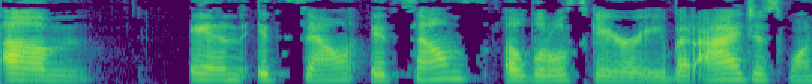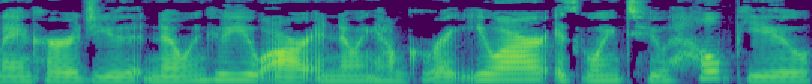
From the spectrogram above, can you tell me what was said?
Um, and it sound it sounds a little scary, but I just want to encourage you that knowing who you are and knowing how great you are is going to help you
